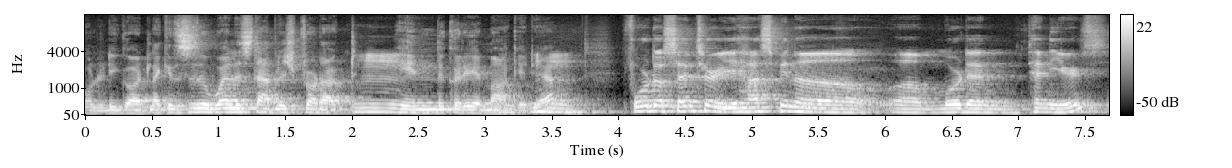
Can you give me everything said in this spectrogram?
already got like this is a well-established product Mm. in the Korean market. Yeah. Mhm. For the center, it has been uh, um, more than 10 years.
